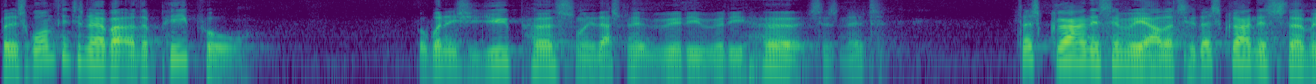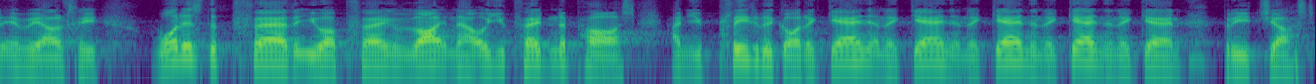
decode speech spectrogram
But it's one thing to know about other people, but when it's you personally, that's when it really, really hurts, isn't it? Let's ground this in reality. Let's ground this sermon in reality. What is the prayer that you are praying right now, or you prayed in the past, and you pleaded with God again and again and again and again and again, but He just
